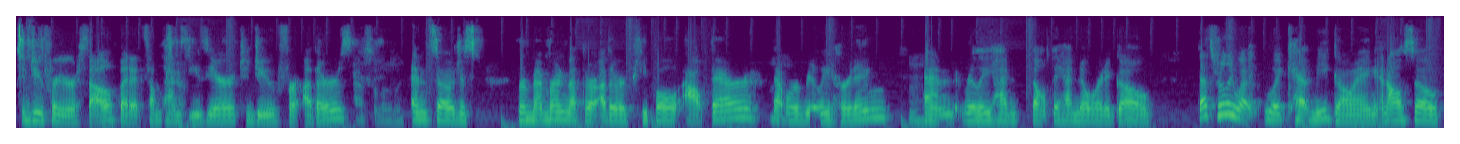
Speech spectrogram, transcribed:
to do for yourself but it's sometimes easier to do for others. Absolutely. And so just remembering that there are other people out there that were really hurting Mhm. and really had felt they had nowhere to go that's really what what kept me going. And also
